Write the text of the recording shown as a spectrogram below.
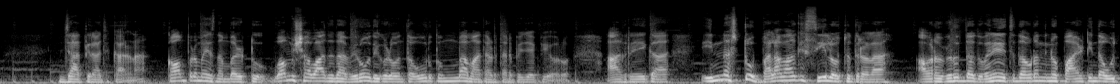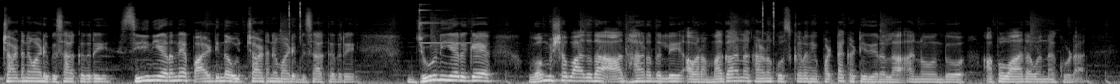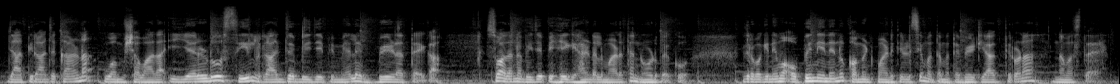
ಜಾತಿ ರಾಜಕಾರಣ. ಕಾಂಪ್ರಮೈಸ್ ನಂಬರ್ ಟು ವಂಶವಾದದ ವಿರೋಧಿಗಳು ಅಂತ ಊರು ತುಂಬ ಮಾತಾಡ್ತಾರೆ ಬಿ ಜೆ ಪಿಯವರು ಆದರೆ ಈಗ ಇನ್ನಷ್ಟು ಬಲವಾಗಿ ಸೀಲ್ ಒತ್ತಿದ್ರಲ್ಲ ಅವರ ವಿರುದ್ಧ ಧ್ವನಿ ಎತ್ತಿದವರನ್ನು ನೀನು ಪಾರ್ಟಿಯಿಂದ ಉಚ್ಚಾಟನೆ ಮಾಡಿ ಬಿಸಾಕಿದ್ರಿ. ಸೀನಿಯರನ್ನೇ ಪಾರ್ಟಿಯಿಂದ ಉಚ್ಚಾಟನೆ ಮಾಡಿ ಬಿಸಾಕಿದ್ರಿ. ಜೂನಿಯರ್ಗೆ ವಂಶವಾದದ ಆಧಾರದಲ್ಲಿ ಅವರ ಮಗನ ಕಾರಣಕ್ಕೋಸ್ಕರ ನೀವು ಪಟ್ಟ ಕಟ್ಟಿದ್ದೀರಲ್ಲ ಅನ್ನೋ ಒಂದು ಅಪವಾದವನ್ನು ಕೂಡ. ಜಾತಿ ರಾಜಕಾರಣ, ವಂಶವಾದ ಈ ಎರಡೂ ಸೀಲ್ ರಾಜ್ಯ ಬಿ ಜೆ ಪಿ ಮೇಲೆ ಬೀಳತ್ತೆ ಈಗ. ಸೊ, ಅದನ್ನು ಬಿ ಜೆ ಪಿ ಹೇಗೆ ಹ್ಯಾಂಡಲ್ ಮಾಡುತ್ತೆ ನೋಡಬೇಕು. ಇದ್ರ ಬಗ್ಗೆ ನಿಮ್ಮ ಒಪಿನಿಯನ್ ಏನು, ಕಾಮೆಂಟ್ ಮಾಡಿ ತಿಳಿಸಿ ಮತ್ತೆ ಮತ್ತೆ ಭೇಟಿ ಆಗ್ತಿರೋಣ ನಮಸ್ತೆ.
